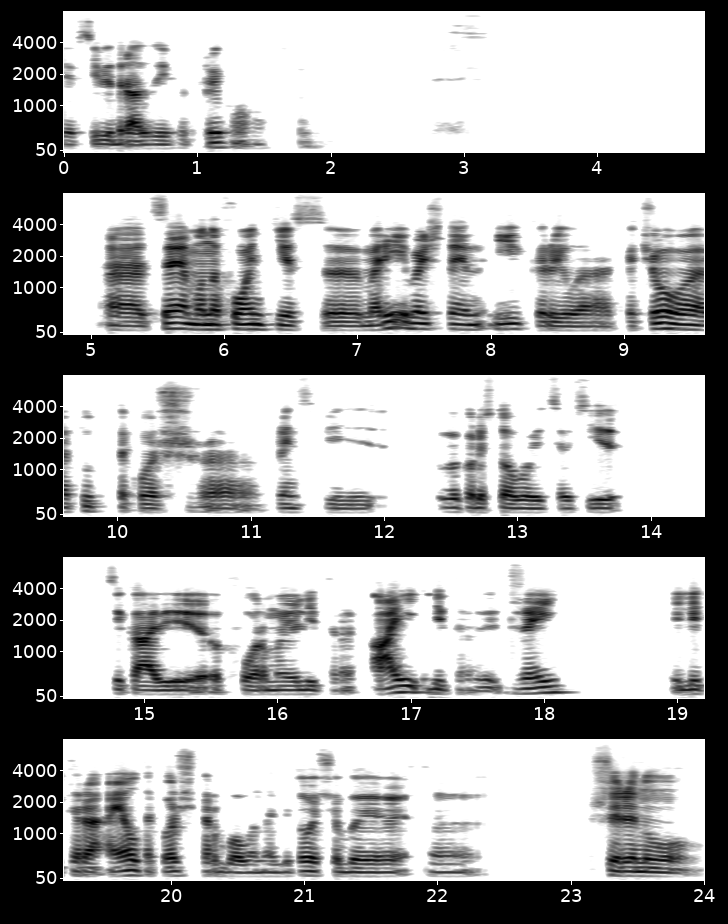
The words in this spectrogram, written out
Я всі відразу їх відкрив. Е, Це монофонтіс е, Марії Вайштейн і Кирила Ткачова. Тут також, е, в принципі, використовуються ці цікаві форми літери I, літери J і літера L також карбована для того, щоб ширину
